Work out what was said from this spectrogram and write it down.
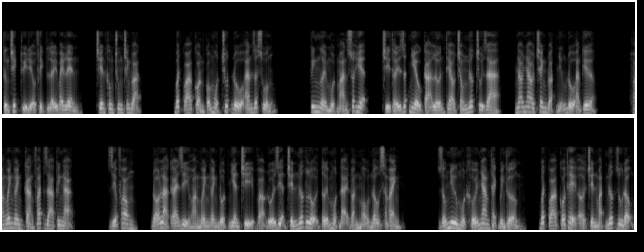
Từng trích thủy điệu phịch lấy bay lên, trên không trung tranh đoạt. Bất quá còn có một chút đồ ăn rớt xuống. Kinh người một màn xuất hiện, chỉ thấy rất nhiều cá lớn theo trong nước trôi ra, nhao nhao tranh đoạt những đồ ăn kia. Hoàng oanh oanh càng phát ra kinh ngạc. Diệp phong, đó là cái gì? Hoàng oanh oanh đột nhiên chỉ vào đối diện trên nước lội tới một đại đoàn màu nâu xám ảnh. Giống như một khối nham thạch bình thường, bất quá có thể ở trên mặt nước du động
